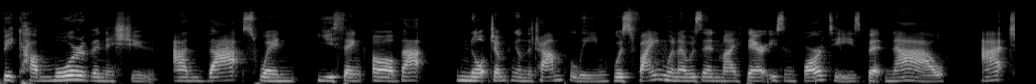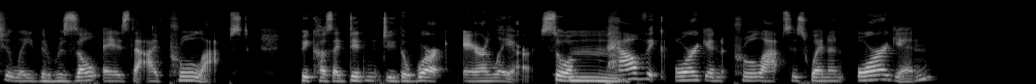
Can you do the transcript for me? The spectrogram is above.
become more of an issue. And that's when you think, oh, that not jumping on the trampoline was fine when I was in my 30s and 40s, but now actually the result is that I've prolapsed because I didn't do the work earlier. So a Mm. pelvic organ prolapse is when an organ,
